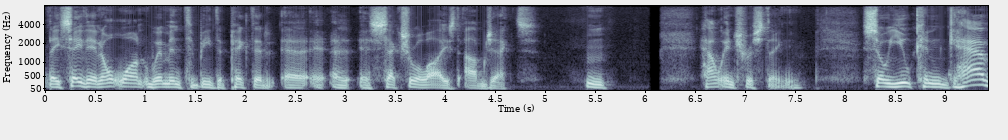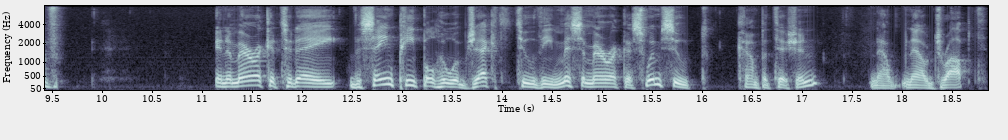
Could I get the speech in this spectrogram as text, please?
they say they don't want women to be depicted uh, as sexualized objects. Hmm. How interesting. So you can have in America today the same people who object to the Miss America swimsuit competition, now, now dropped,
